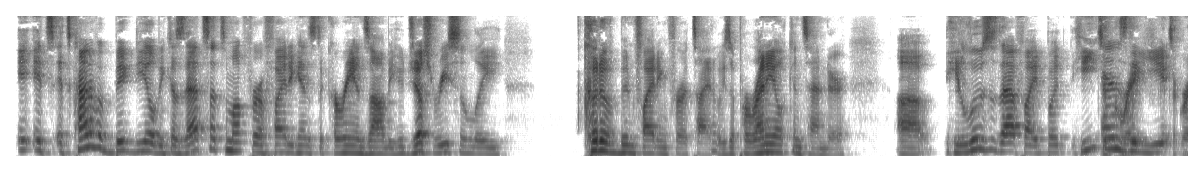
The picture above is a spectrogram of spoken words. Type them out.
it, it's it's kind of a big deal because that sets him up for a fight against the Korean Zombie, who just recently could have been fighting for a title. He's a perennial contender. Uh, he loses that fight, but he It's ends great- the year. it's It's a a,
